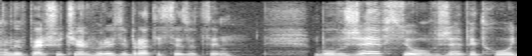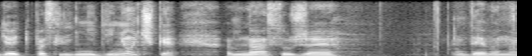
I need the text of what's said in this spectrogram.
Але в першу чергу розібратися з оцим. Бо вже все, вже підходять послідні дінючки. В нас уже. Де вона?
